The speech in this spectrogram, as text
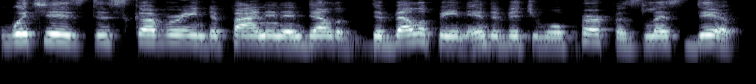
which is discovering, defining, and de- developing individual purpose. Let's dip.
